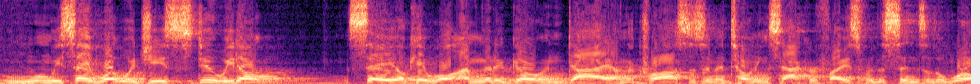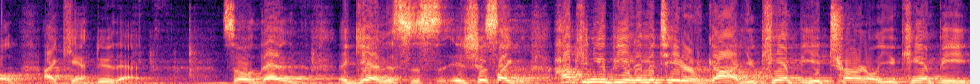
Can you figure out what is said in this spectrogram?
when we say what would Jesus do, we don't say, okay, well, I'm going to go and die on the cross as an atoning sacrifice for the sins of the world. I can't do that. So that again, this is it's just like how can you be an imitator of God? You can't be eternal. You can't be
